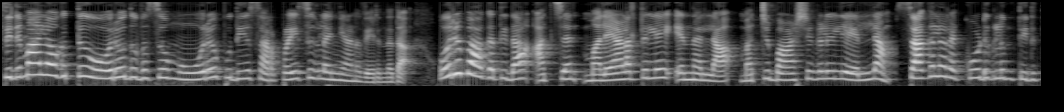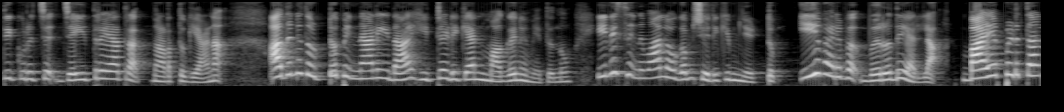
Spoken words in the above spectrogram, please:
സിനിമാ ലോകത്ത് ഓരോ ദിവസവും ഓരോ പുതിയ സർപ്രൈസുകൾ തന്നെയാണ് വരുന്നത്. ഒരു ഭാഗത്തിതാ അച്ഛൻ മലയാളത്തിലെ എന്നല്ല മറ്റു ഭാഷകളിലെ എല്ലാം സകല റെക്കോർഡുകളും തിരുത്തിക്കുറിച്ച് ജൈത്രയാത്ര നടത്തുകയാണ്. അതിന് തൊട്ടു പിന്നാലെ ഇതാ ഹിറ്റടിക്കാൻ മകനും എത്തുന്നു. ഇനി സിനിമാ ലോകം ശരിക്കും ഞെട്ടും. ഈ വരവ് വെറുതെയല്ല ഭയപ്പെടുത്താൻ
